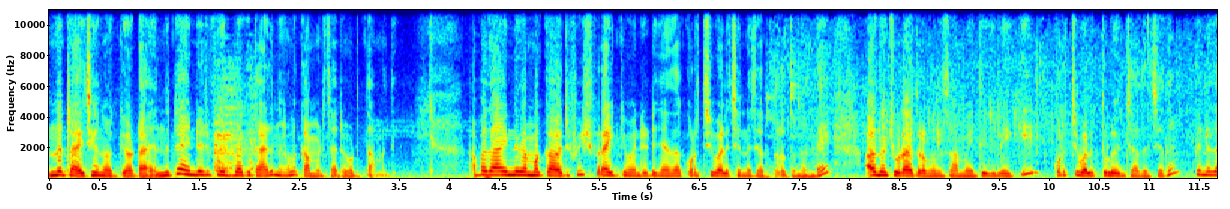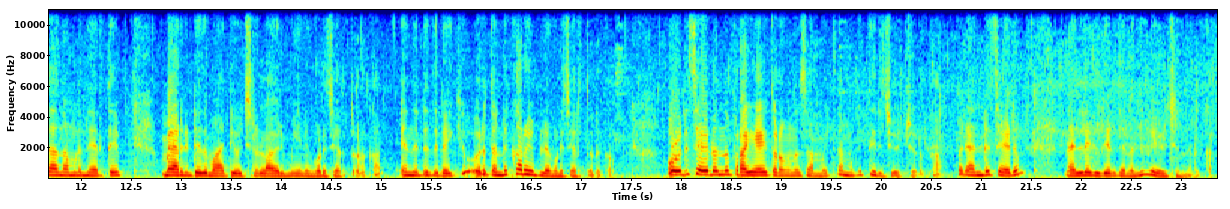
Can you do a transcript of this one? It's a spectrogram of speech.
ഒന്ന് ട്രൈ ചെയ്ത് നോക്കിയോട്ടോ. എന്നിട്ട് അതിന്റെ ഒരു ഫീഡ്ബാക്ക് താഴെ നിങ്ങൾ കമന്റ്സ് ആയിട്ട് കൊടുത്താൽ മതി. അപ്പോൾ അതാ ഇനി നമുക്ക് ആ ഒരു ഫിഷ് ഫ്രൈക്ക് വേണ്ടിയിട്ട് ഞാൻ കുറച്ച് വെളിച്ചെണ്ണ ചേർത്ത് കൊടുക്കുന്നുണ്ട്. അതൊന്ന് ചൂടായി തുടങ്ങുന്ന സമയത്ത് ഇതിലേക്ക് കുറച്ച് വെളുത്തുള്ളിയും ചതച്ചത്. പിന്നെ ഇതാ നമ്മൾ നേരത്തെ മാരിനേറ്റ് ചെയ്ത് മാറ്റി വെച്ചിട്ടുള്ള ഒരു മീനും കൂടെ ചേർത്ത് കൊടുക്കാം. എന്നിട്ട് ഇതിലേക്ക് ഒരു തണ്ട് കറിവേപ്പിലയും കൂടെ ചേർത്ത് കൊടുക്കാം. അപ്പോൾ ഒരു സൈഡ് ഒന്ന് ഫ്രൈ ആയി തുടങ്ങുന്ന സമയത്ത് നമുക്ക് തിരിച്ചു വെച്ച് കൊടുക്കാം. അപ്പോൾ രണ്ട് സൈഡും നല്ല രീതിയിൽ തന്നെ ഒന്ന് വേവിച്ചെന്നെടുക്കാം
